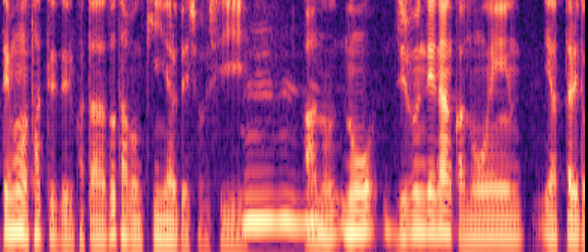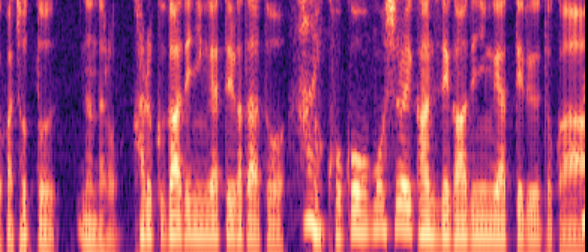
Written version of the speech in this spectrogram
建物建ててる方だと多分気になるでしょうし、ーあ、の、農自分でなんか農園やったりとか、ちょっと、なんだろう、軽くガーデニングやってる方だと、はいあここ面白い感じでガーデニングやってるとか、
